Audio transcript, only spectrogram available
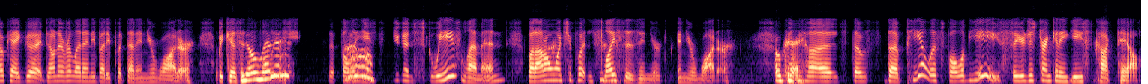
Okay, good. Don't ever let anybody put that in your water because it's No of lemon? yeast. It's full of Oh. yeast. You can squeeze lemon, but I don't want you putting slices in your in your water Okay. because the the peel is full of yeast. So you're just drinking a yeast cocktail.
